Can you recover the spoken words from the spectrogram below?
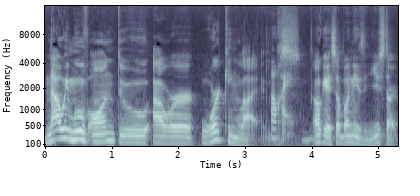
Now we move on to our working lives. Okay. Okay, so Bonizi, you start.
